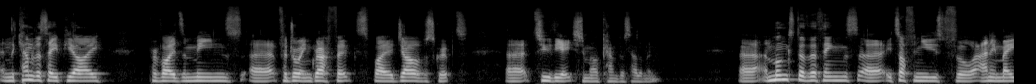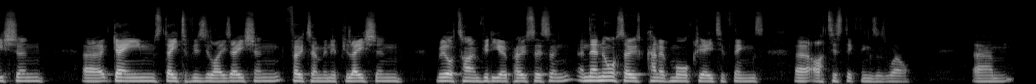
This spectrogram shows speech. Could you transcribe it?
and the Canvas API provides a means for drawing graphics via JavaScript uh, to the HTML Canvas element. amongst other things, it's often used for animation, games, data visualization, photo manipulation, real-time video processing, and then also kind of more creative things, artistic things as well. Um,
